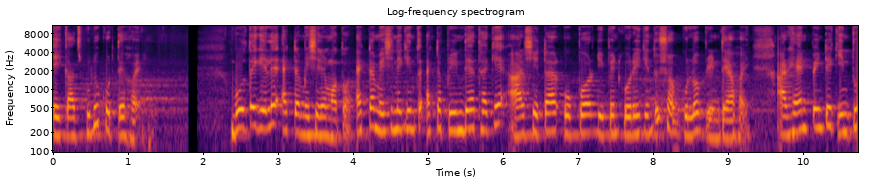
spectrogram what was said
এই কাজগুলো করতে হয়। বলতে গেলে একটা মেশিনের মতো। একটা মেশিনে কিন্তু একটা প্রিন্ট দেওয়া থাকে আর সেটার উপর ডিপেন্ড করেই কিন্তু সবগুলো প্রিন্ট দেওয়া হয়। আর হ্যান্ড পেইন্টে কিন্তু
